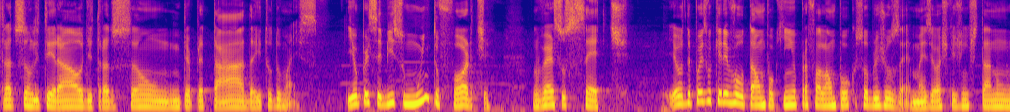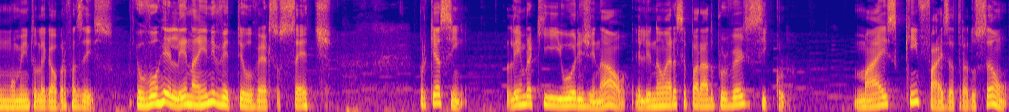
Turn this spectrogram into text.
tradução literal, de tradução interpretada e tudo mais. E eu percebi isso muito forte no verso 7. Eu depois vou querer voltar um pouquinho para falar um pouco sobre José, mas eu acho que a gente tá num momento legal para fazer isso. Eu vou reler na NVT o verso 7, porque assim, lembra que o original, ele não era separado por versículo. Mas quem faz a tradução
